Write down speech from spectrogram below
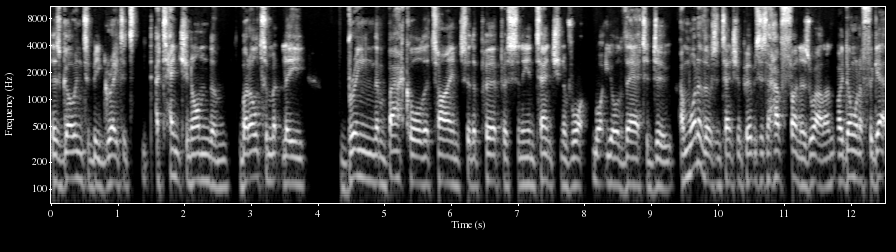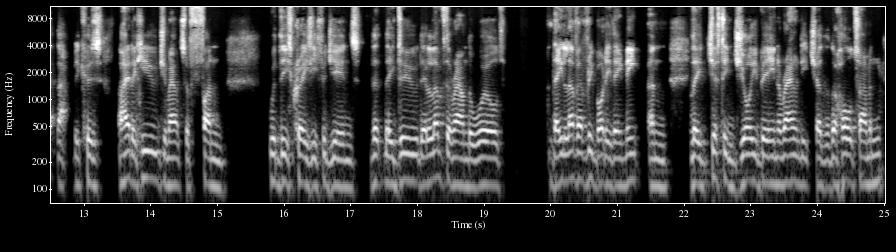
there's going to be great attention on them, but ultimately bringing them back all the time to the purpose and the intention of what, what you're there to do. And one of those intention purposes is to have fun as well. And I don't want to forget that because I had a huge amount of fun with these crazy Fijians that they do. They love around the world. They love everybody they meet and they just enjoy being around each other the whole time. And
